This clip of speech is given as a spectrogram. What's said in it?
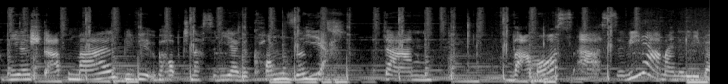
wir starten mal, wie wir überhaupt nach Sevilla gekommen sind. Ja, dann vamos a Sevilla, meine Liebe.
